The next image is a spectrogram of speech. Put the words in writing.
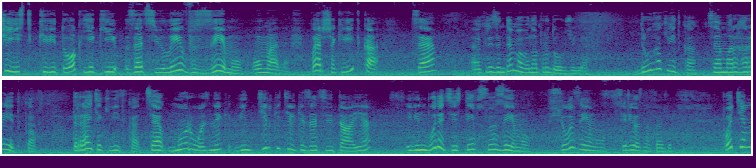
шість квіток, які зацвіли в зиму у мене. Перша квітка це е, хризантема, вона продовжує. Друга квітка це маргаритка. Третя квітка це морозник. Він тільки-тільки зацвітає і він буде цвісти всю зиму. Всю зиму, серйозно кажу. Потім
